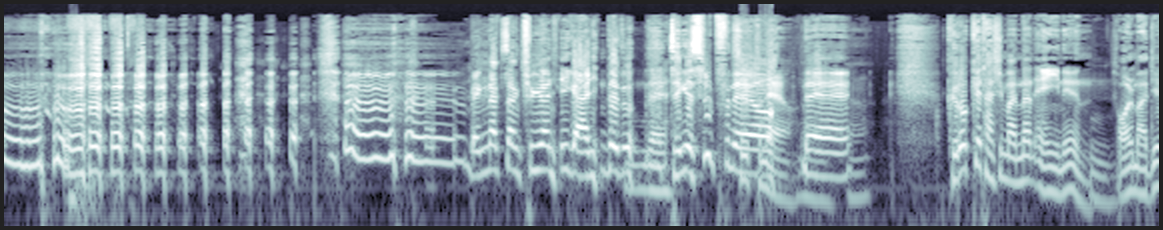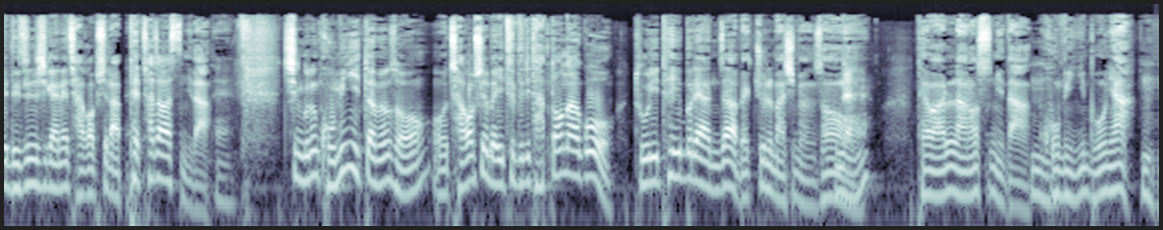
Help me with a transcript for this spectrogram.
맥락상 중요한 얘기가 아닌데도 네. 되게 슬프네요. 슬프네요. 네. 음. 그렇게 다시 만난 A는 음. 얼마 뒤에 늦은 시간에 작업실 앞에 찾아왔습니다. 네. 친구는 고민이 있다면서 어, 작업실 메이트들이 다 떠나고 둘이 테이블에 앉아 맥주를 마시면서 네. 대화를 나눴습니다. 음. 고민이 뭐냐? 음.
